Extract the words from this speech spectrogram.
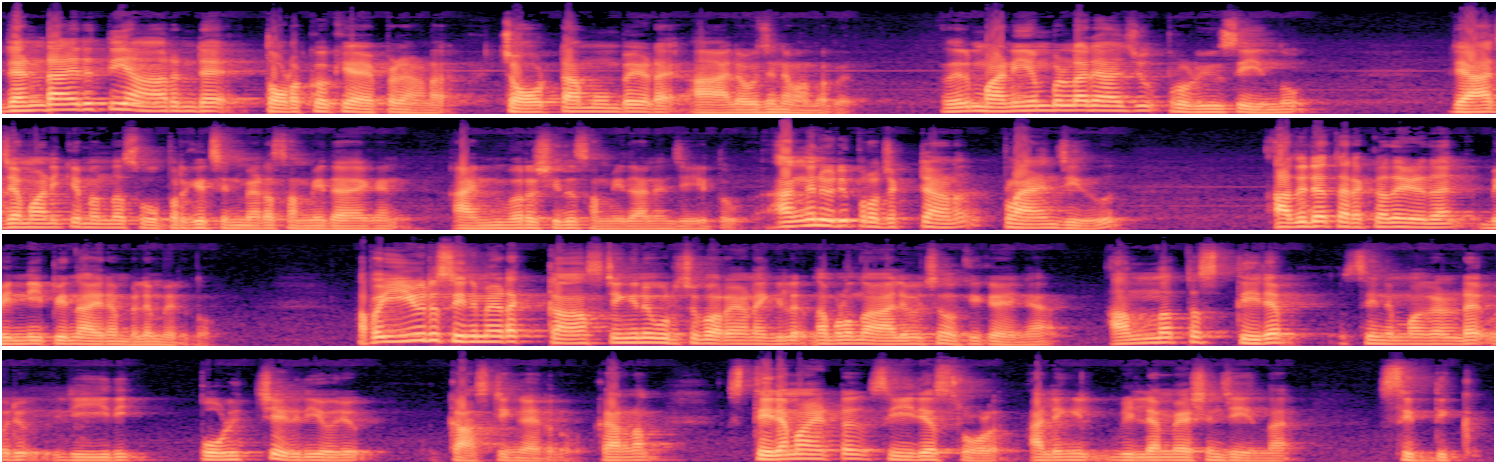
രണ്ടായിരത്തി ആറിന്റെ തുടക്കമൊക്കെ ആയപ്പോഴാണ് ചോട്ടാ മുംബൈയുടെ ആലോചന വന്നത്. അതായത് മണിയമ്പിള്ള രാജു പ്രൊഡ്യൂസ് ചെയ്യുന്നു. രാജമാണിക്യം എന്ന സൂപ്പർ ഹിറ്റ് സിനിമയുടെ സംവിധായകൻ അൻവർ റഷീദ് സംവിധാനം ചെയ്തു. അങ്ങനെ ഒരു പ്രൊജക്റ്റാണ് പ്ലാൻ ചെയ്തത്. അതിന്റെ തിരക്കഥ എഴുതാൻ ബെന്നി പി നായരമ്പലം വരുന്നു. അപ്പോൾ ഈ ഒരു സിനിമയുടെ കാസ്റ്റിങ്ങിനെ കുറിച്ച് പറയുകയാണെങ്കിൽ നമ്മളൊന്ന് ആലോചിച്ച് നോക്കിക്കഴിഞ്ഞാൽ അന്നത്തെ സ്ഥിരം സിനിമകളുടെ ഒരു രീതി പൊളിച്ചെഴുതിയ ഒരു കാസ്റ്റിംഗ് ആയിരുന്നു. കാരണം സ്ഥിരമായിട്ട് സീരിയസ് റോൾ അല്ലെങ്കിൽ വില്ലൻ വേഷം ചെയ്യുന്ന സിദ്ദിഖ്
